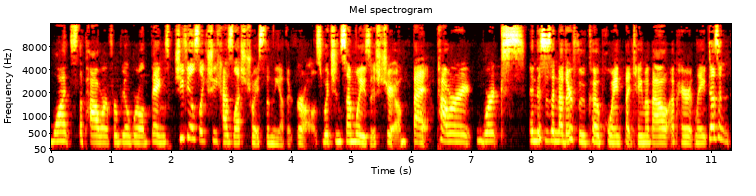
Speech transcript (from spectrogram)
wants the power for real world things, she feels like she has less choice than the other girls, which in some ways is true. But power works, and this is another Foucault point that came about apparently, doesn't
